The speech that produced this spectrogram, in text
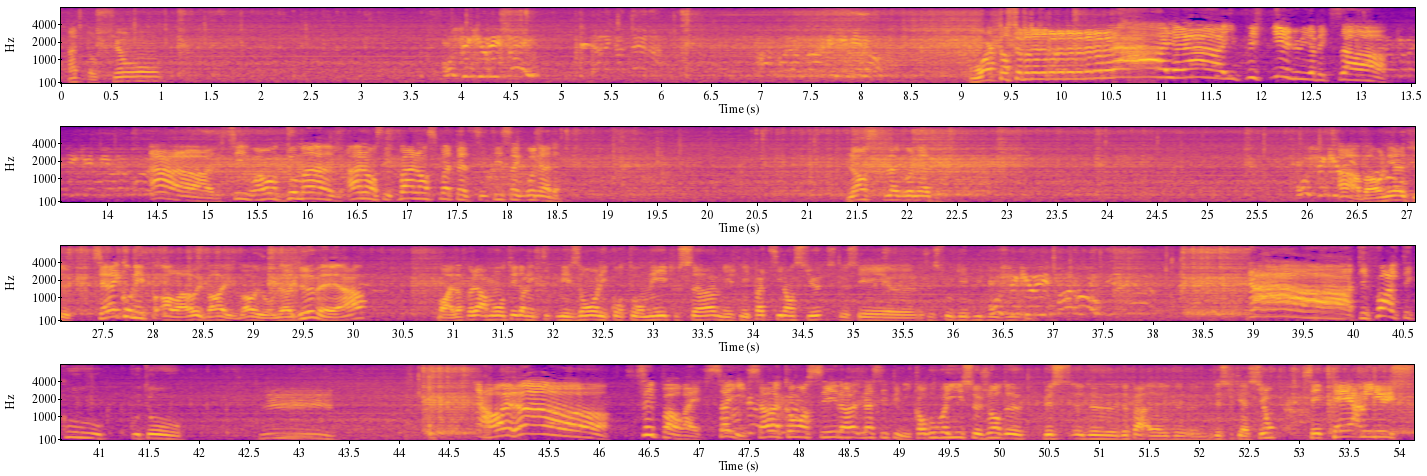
Attention. Oh, attention Ah, Il fait chier lui avec ça Ah, c'est vraiment dommage Ah non, c'est pas un lance-patate, c'était sa grenade. Lance la grenade. Ah bah on est à deux. C'est vrai qu'on est pas... Ah bah oui, bah oui, bah oui, on est à deux, mais hein... Bon, il va falloir monter dans les petites maisons, les contourner, tout ça, mais je n'ai pas de silencieux, parce que c'est... euh, je suis au début du jeu. Ah T'es fort avec tes coups, couteau. Hmm. Ah ouais là C'est pas vrai, ça y est, ça va commencer, là, là c'est fini. Quand vous voyez ce genre de, de, de, de, euh, de situation, c'est terminus.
